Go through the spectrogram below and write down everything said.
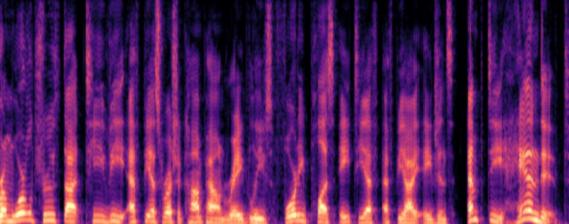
From worldtruth.tv, FPS Russia compound raid leaves 40 plus ATF FBI agents empty handed.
